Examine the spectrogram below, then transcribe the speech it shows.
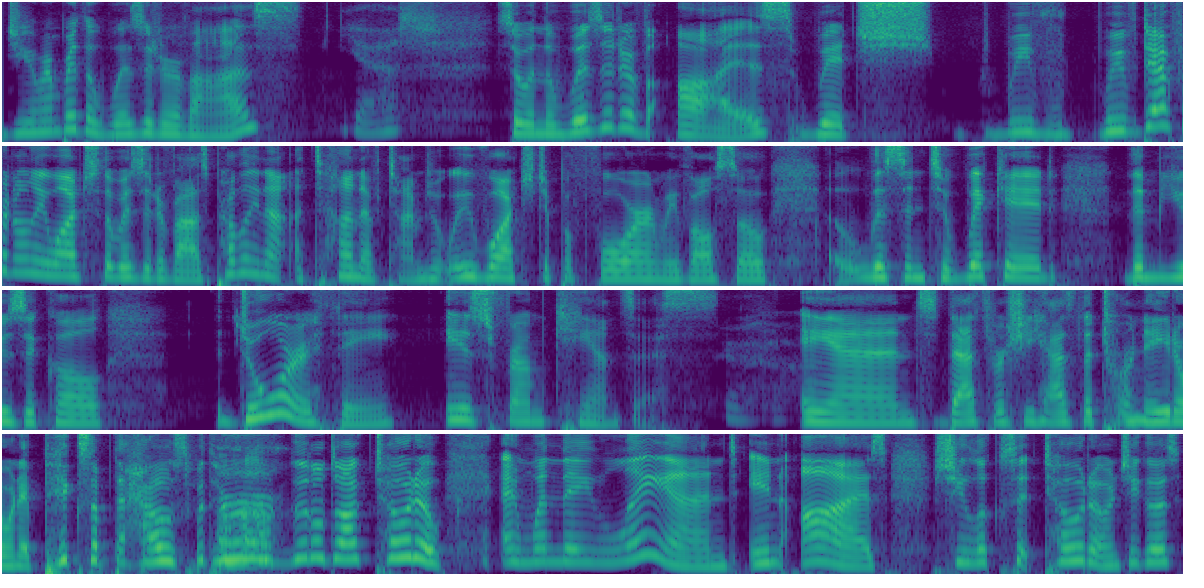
Do you remember The Wizard of Oz? Yes. So in The Wizard of Oz, which we've we've definitely watched The Wizard of Oz, probably not a ton of times, but we've watched it before and we've also listened to Wicked, the musical. Dorothy is from Kansas. And that's where she has the tornado and it picks up the house with her uh-huh. little dog Toto. And when they land in Oz, she looks at Toto and she goes,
